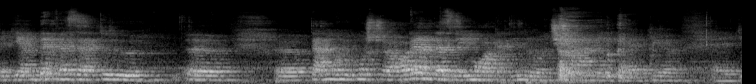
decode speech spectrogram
egy ilyen bevezető, tehát mondjuk most a rendezvény marketingről csinálnék egy, egy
